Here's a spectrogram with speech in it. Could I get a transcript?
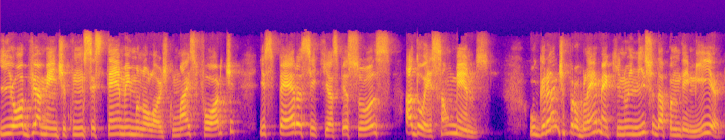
E, obviamente, com um sistema imunológico mais forte, espera-se que as pessoas adoeçam menos. O grande problema é que no início da pandemia,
